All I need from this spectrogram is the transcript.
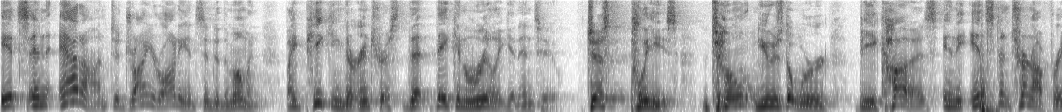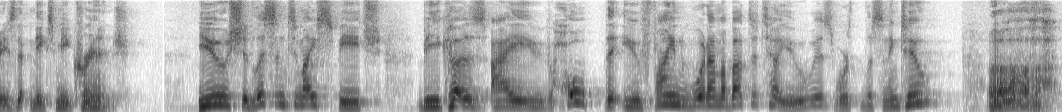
It's an add on to draw your audience into the moment by piquing their interest that they can really get into. Just please don't use the word because in the instant turnoff phrase that makes me cringe. You should listen to my speech because I hope that you find what I'm about to tell you is worth listening to. Ugh,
